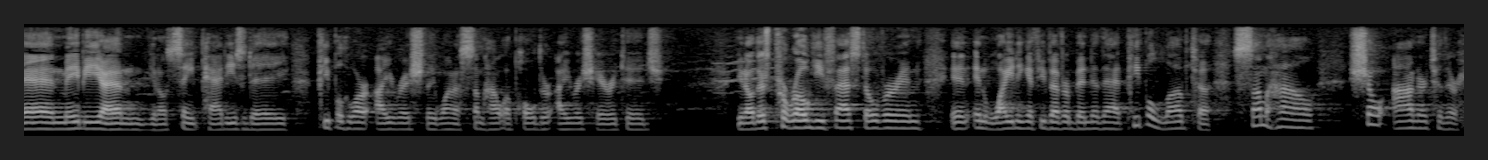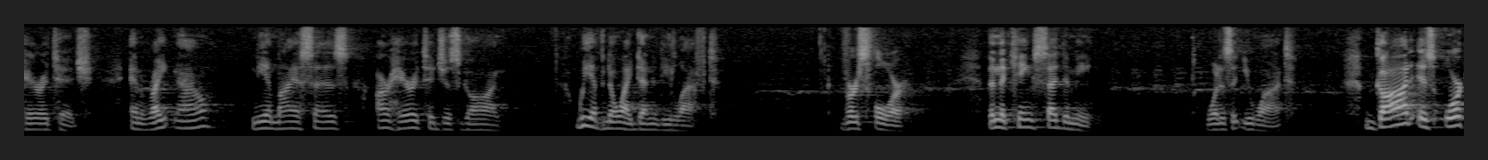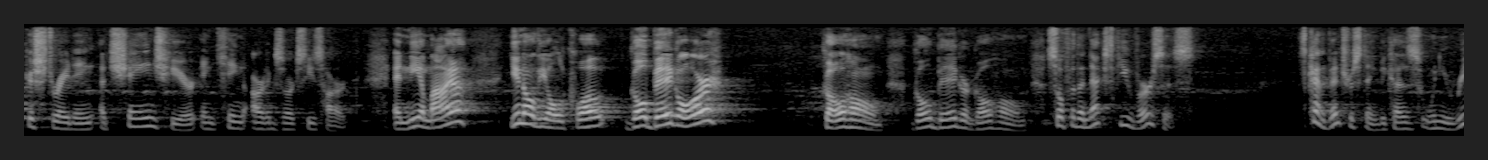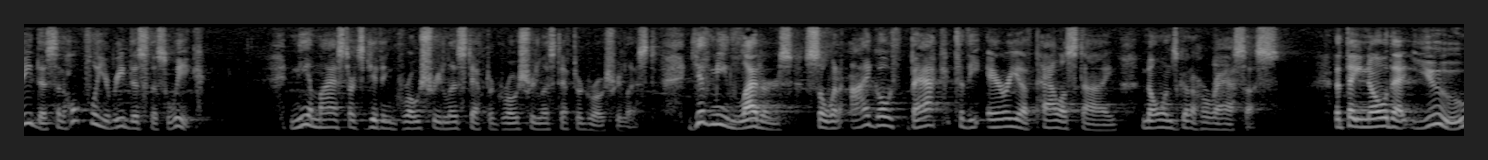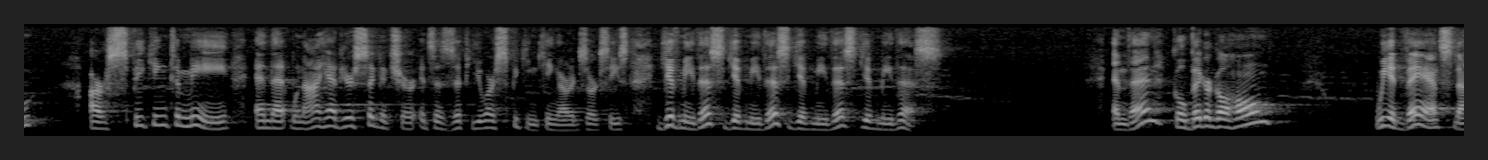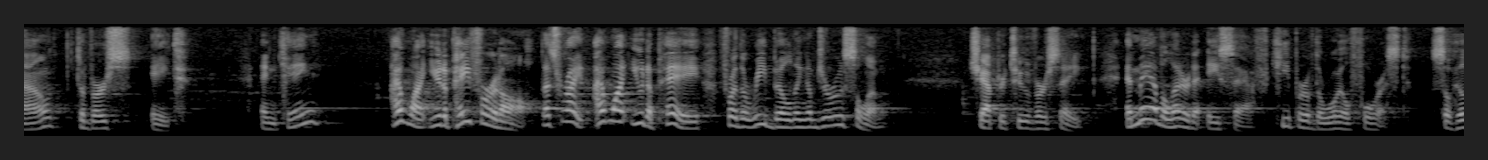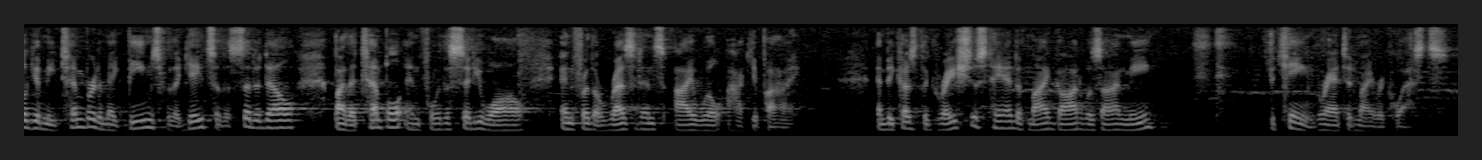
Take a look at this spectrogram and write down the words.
and maybe on you know St. Patty's Day, people who are Irish they want to somehow uphold their Irish heritage. You know, there's Pierogi Fest over in, in, in Whiting, if you've ever been to that. People love to somehow show honor to their heritage. And right now, Nehemiah says, our heritage is gone. We have no identity left. Verse 4 Then the king said to me, What is it you want? God is orchestrating a change here in King Artaxerxes' heart. And Nehemiah, you know the old quote go big or go home. Go big or go home. So for the next few verses, it's kind of interesting because when you read this, and hopefully you read this this week, Nehemiah starts giving grocery list after grocery list after grocery list. Give me letters so when I go back to the area of Palestine, no one's going to harass us. That they know that you are speaking to me, and that when I have your signature, it's as if you are speaking, King Artaxerxes. Give me this, give me this, give me this, give me this. And then, go big or go home, we advance now to verse 8. And, King, I want you to pay for it all. That's right. I want you to pay for the rebuilding of Jerusalem. Chapter 2, verse 8. And may I have a letter to Asaph, keeper of the royal forest so he'll give me timber to make beams for the gates of the citadel, by the temple, and for the city wall, and for the residence I will occupy. And because the gracious hand of my God was on me, the king granted my requests.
